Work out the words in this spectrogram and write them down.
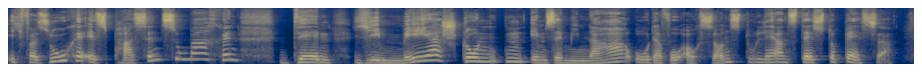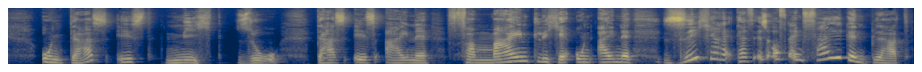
Ich versuche es passend zu machen, denn je mehr Stunden im Seminar oder wo auch sonst du lernst, desto besser. Und das ist nicht so. Das ist eine vermeintliche und eine sichere, das ist oft ein Feigenblatt.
